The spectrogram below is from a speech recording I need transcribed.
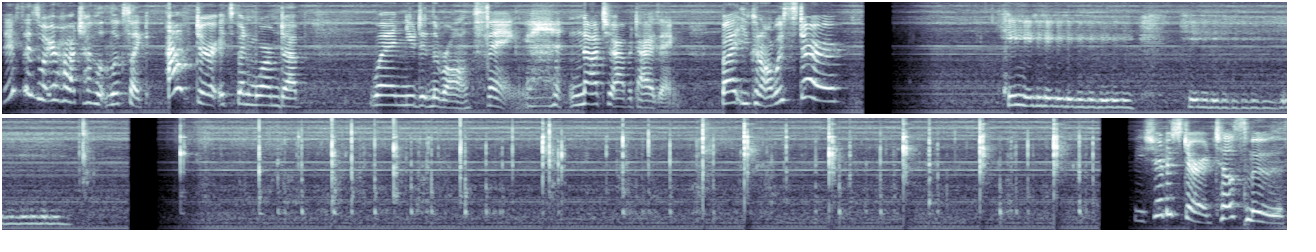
This is what your hot chocolate looks like after it's been warmed up when you did the wrong thing. Not too appetizing, but you can always stir. Be sure to stir until smooth.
